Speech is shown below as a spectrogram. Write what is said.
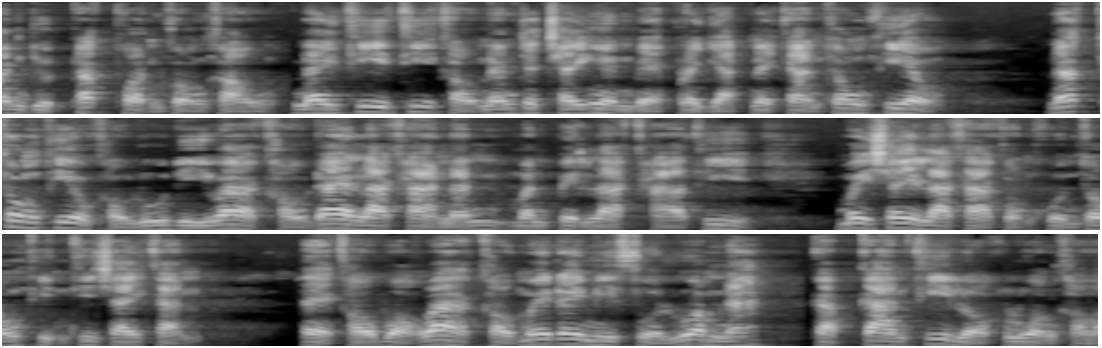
วันหยุดพักผ่อนของเขา ในที่ที่เขานั้นจะใช้เงินแบบประหยัดในการท่องเที่ยว นักท่องเที่ยวเขารู้ดีว่าเขาได้ราคานั้นมันเป็นราคาที่ไม่ใช่ราคาของคนท้องถิ่นที่ใช้กัน แต่เขาบอกว่าเขาไม่ได้มีส่วนร่วมนะ กับการที่หลอกลวงเขา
